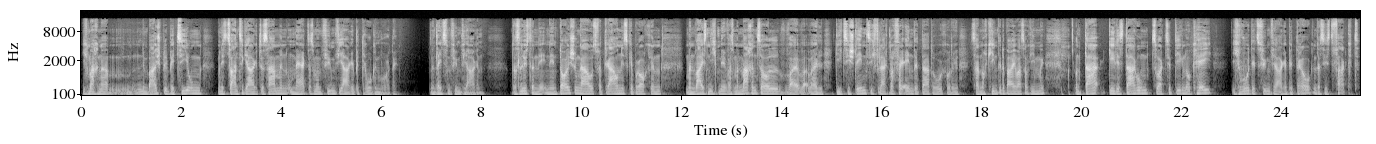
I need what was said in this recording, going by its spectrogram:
ich mache ein Beispiel Beziehung, man ist 20 Jahre zusammen und merkt, dass man fünf Jahre betrogen wurde. In den letzten fünf Jahren. Das löst dann eine Enttäuschung aus, Vertrauen ist gebrochen, man weiß nicht mehr, was man machen soll, weil, weil die Existenz sich vielleicht noch verändert dadurch oder es hat noch Kinder dabei, was auch immer. Und da geht es darum zu akzeptieren, okay, ich wurde jetzt fünf Jahre betrogen, das ist Fakt.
